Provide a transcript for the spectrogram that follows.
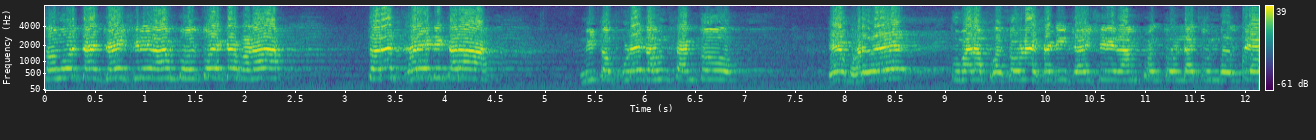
समोरचा जय श्रीराम बोलतोय का बघा? खरेदी करा. मी तो पुढे जाऊन सांगतो. हे भडवे तुम्हाला फसवण्यासाठी जय श्रीराम पण तोंडातून बोलते.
